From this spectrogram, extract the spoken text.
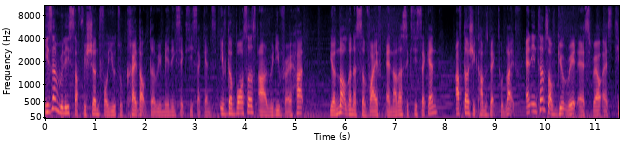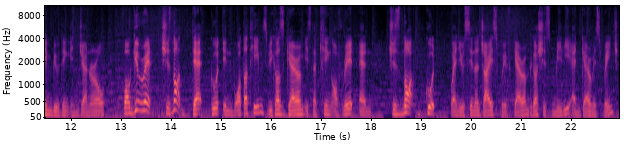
isn't really sufficient for you to kite out the remaining 60 seconds. If the bosses are really very hard, you're not gonna survive another 60 seconds after she comes back to life. And in terms of guild raid as well as team building in general, for guild raid, she's not that good in water teams because Garam is the king of raid and she's not good when you synergize with Garam because she's melee and Garam is range.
